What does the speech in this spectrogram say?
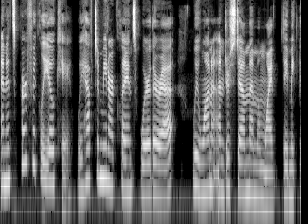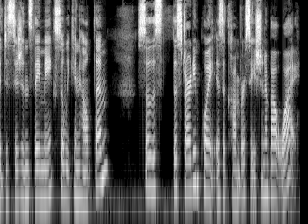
And it's perfectly okay. We have to meet our clients where they're at. We want to understand them and why they make the decisions they make so we can help them. So this the starting point is a conversation about why.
